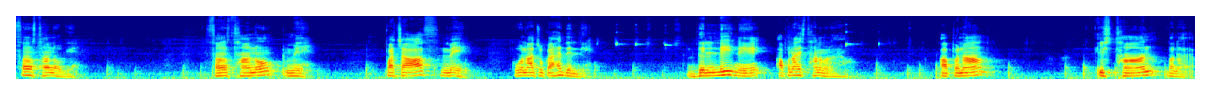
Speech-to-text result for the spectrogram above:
संस्थानों की। संस्थानों में, पचास में कौन आ चुका है? दिल्ली। दिल्ली ने अपना स्थान बनाया। अपना स्थान बनाया।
